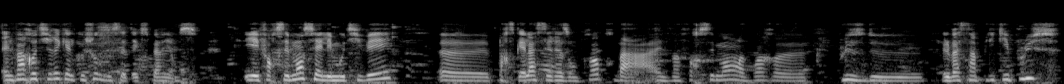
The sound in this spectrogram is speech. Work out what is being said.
elle va retirer quelque chose de cette expérience. Et forcément, si elle est motivée, euh, parce qu'elle a ses raisons propres, bah, elle va forcément avoir euh, plus de, elle va s'impliquer plus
